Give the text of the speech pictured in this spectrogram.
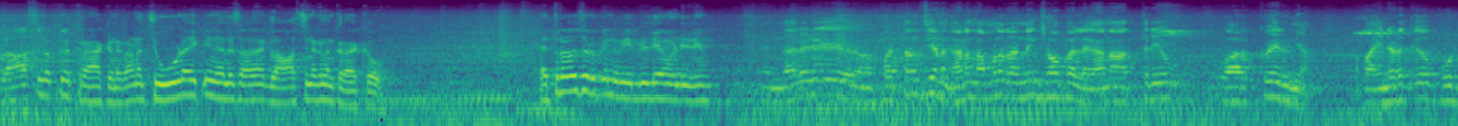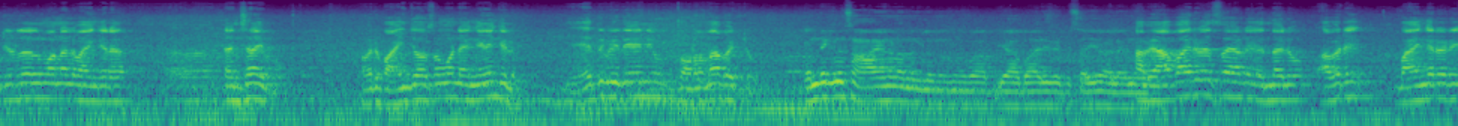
ഗ്ലാസ്സിനൊക്കെ ക്രാക്ക് ഉണ്ട് കാരണം ചൂടായി കഴിഞ്ഞാൽ സാധാരണ ഗ്ലാസ്സിനൊക്കെ ക്രാക്ക് ആവും. എത്ര ദിവസം എടുക്കും റീബിൽഡ് ചെയ്യാൻ വേണ്ടി എന്തായാലും ഒരു പെട്ടെന്ന് ചെയ്യണം. കാരണം നമ്മൾ റണ്ണിങ് ഷോപ്പല്ലേ കാരണം അത്രയും വർക്ക് വരുന്ന അപ്പോൾ അതിന്റെ ഇടയ്ക്ക് പൂട്ടിയിടലെന്ന് പറഞ്ഞാൽ ഭയങ്കര ടെൻഷനായി പോകും. ഒരു പതിനഞ്ച് ദിവസം കൊണ്ട് എങ്ങനെയെങ്കിലും ഏത് വിധേനയും തുറന്നാൽ പറ്റും. എന്തെങ്കിലും സഹായങ്ങൾ എന്തെങ്കിലും വ്യവസായോ വ്യാപാരി വ്യവസായിയോ ആ വ്യാപാരി വ്യാപാര വ്യവസായമാണ് എന്തായാലും അവർ ഭയങ്കര ഒരു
